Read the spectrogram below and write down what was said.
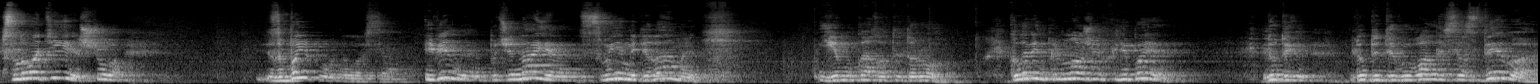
слова ті, що виповнилося. І він починає своїми ділами їм указувати дорогу. Коли він примножив хліби, люди, люди дивувалися з дива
